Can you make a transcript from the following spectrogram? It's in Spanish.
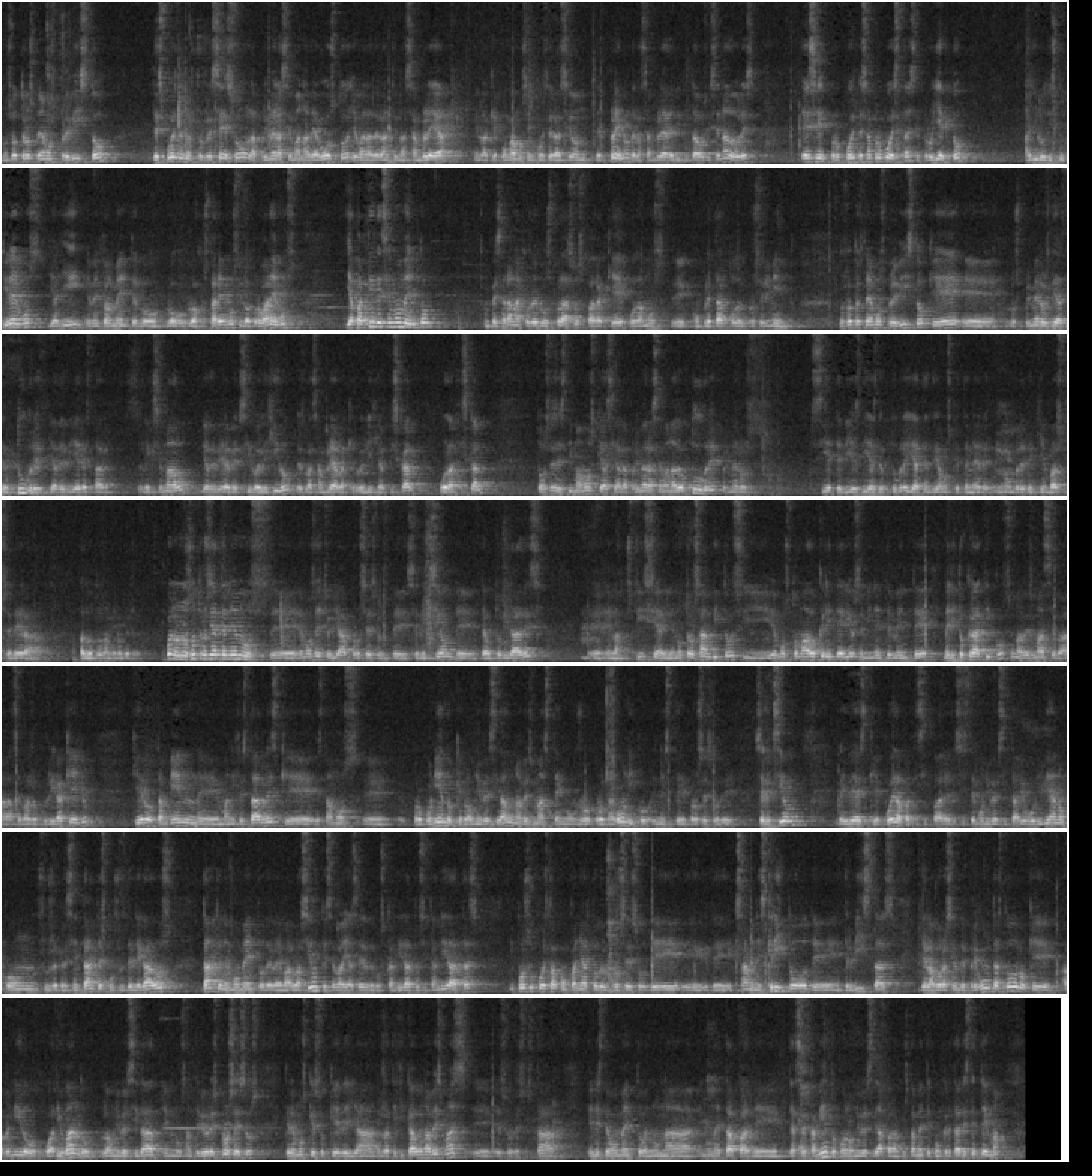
Nosotros tenemos previsto, después de nuestro receso, la primera semana de agosto, llevar adelante una asamblea en la que pongamos en consideración del Pleno, de la Asamblea de Diputados y Senadores, esa propuesta, ese proyecto, allí lo discutiremos y allí eventualmente lo, lo, ajustaremos y lo aprobaremos y a partir de ese momento empezarán a correr los plazos para que podamos eh, completar todo el procedimiento. Nosotros tenemos previsto que eh, los primeros días de octubre ya debiera estar seleccionado, ya debiera haber sido elegido, es la asamblea la que lo elige al fiscal o la fiscal, entonces estimamos que hacia la primera semana de octubre, primeros 7, 10 días de octubre, ya tendríamos que tener el nombre de quién va a suceder al doctor Ramiro Guerrero. Bueno, nosotros ya tenemos, eh, hemos hecho ya procesos de selección de, autoridades. eh, en la justicia y en otros ámbitos y hemos tomado criterios eminentemente meritocráticos, una vez más se va, se va a recurrir a aquello. Quiero también eh, manifestarles que estamos proponiendo que la universidad una vez más tenga un rol protagónico en este proceso de selección la idea es que pueda participar el sistema universitario boliviano con sus representantes, con sus delegados, tanto en el momento de la evaluación que se vaya a hacer de los candidatos y candidatas, y por supuesto acompañar todo el proceso de, eh, examen escrito, de entrevistas, de elaboración de preguntas, todo lo que ha venido coadyuvando la universidad en los anteriores procesos, queremos que eso quede ya ratificado una vez más, eh, eso, eso está en este momento en una, en una etapa de, de, acercamiento con la universidad para justamente concretar este tema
